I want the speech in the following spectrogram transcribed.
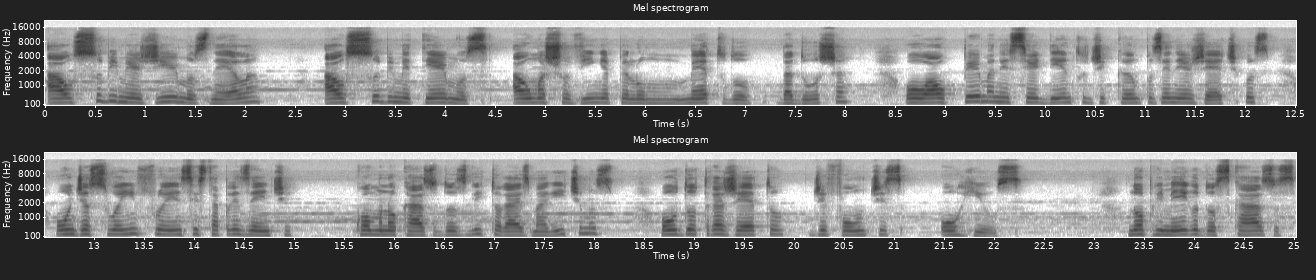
ao submergirmos nela, ao submetermos a uma chuvinha pelo método da ducha, ou ao permanecer dentro de campos energéticos onde a sua influência está presente, como no caso dos litorais marítimos ou do trajeto de fontes ou rios. No primeiro dos casos,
